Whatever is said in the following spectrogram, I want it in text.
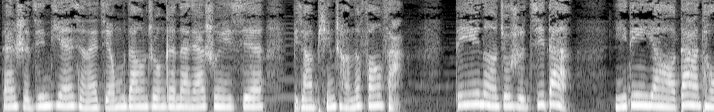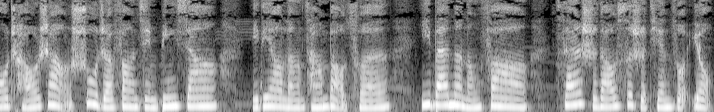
但是今天想在节目当中跟大家说一些比较平常的方法。第一呢，就是鸡蛋一定要大头朝上竖着放进冰箱，一定要冷藏保存，一般呢能放三十到四十天左右。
